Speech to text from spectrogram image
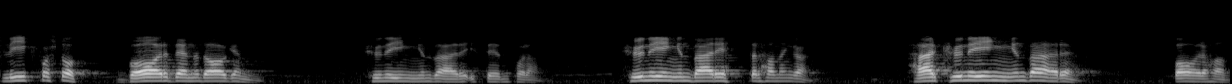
slik forstått, bar denne dagen, kunne ingen bære istedenfor ham. Kunne ingen bære etter han engang. Her kunne ingen bære, bare han.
